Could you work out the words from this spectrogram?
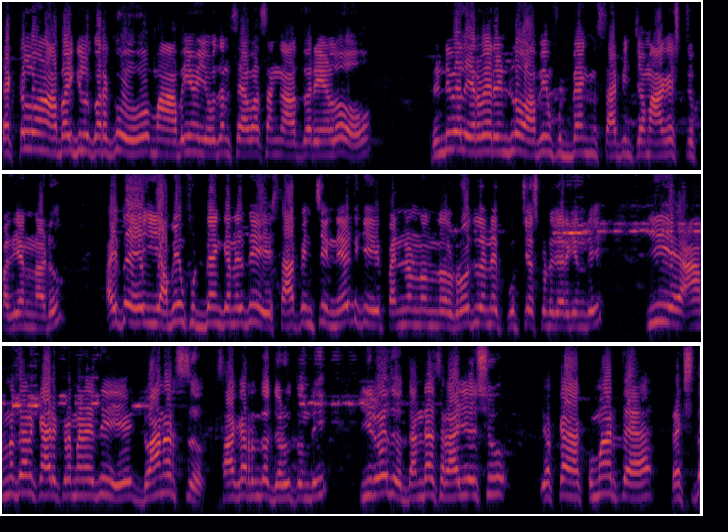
టెక్కల్లో అభయకుల కొరకు మా అభయం యువజన సేవా సంఘం ఆధ్వర్యంలో రెండు వేల ఇరవై రెండులో అభయం ఫుడ్ బ్యాంక్ను స్థాపించాము ఆగస్టు పదిహేను నాడు. అయితే ఈ అభయం ఫుడ్ బ్యాంక్ అనేది స్థాపించి నేటికి పన్నెండు వందల రోజులు అనేది పూర్తి చేసుకోవడం జరిగింది. ఈ అన్నదాన కార్యక్రమం అనేది డోనర్స్ సహకారంతో జరుగుతుంది. ఈ రోజు రాజేష్ యొక్క కుమార్తె రక్షిత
